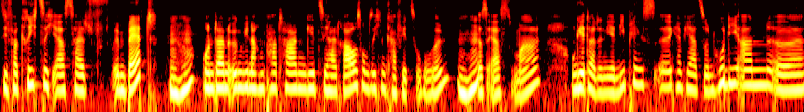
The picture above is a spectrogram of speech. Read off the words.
Sie verkriecht sich erst halt im Bett Mhm. und dann irgendwie nach ein paar Tagen geht sie halt raus, um sich einen Kaffee zu holen. Mhm. Das erste Mal. Und geht halt in ihr Lieblingscafé, hat so ein Hoodie an, äh,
